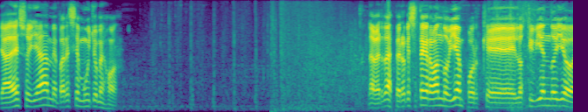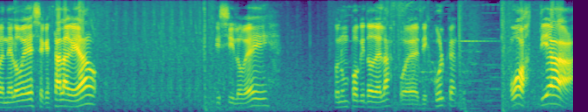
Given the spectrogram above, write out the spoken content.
Ya eso ya me parece mucho mejor. La verdad, espero que se esté grabando bien porque lo estoy viendo yo en el OBS que está lagueado. Y si lo veis con un poquito de lag, pues disculpen. ¡Hostia!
